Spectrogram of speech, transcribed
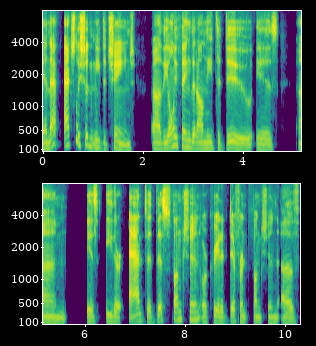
and that actually shouldn't need to change uh, the only thing that I'll need to do is um, is either add to this function or create a different function of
